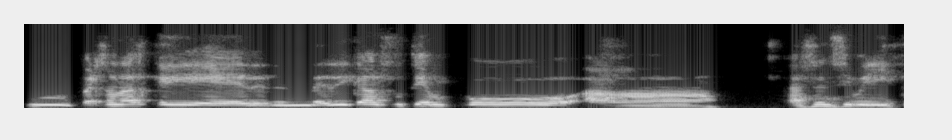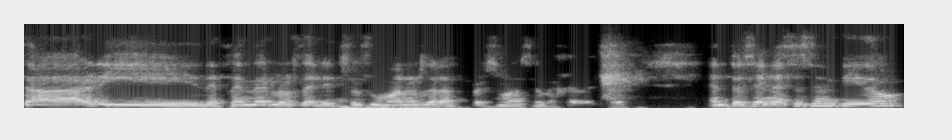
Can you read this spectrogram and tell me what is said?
mm, personas que dedican su tiempo a, sensibilizar y defender los derechos humanos de las personas LGBT. Entonces, en ese sentido,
